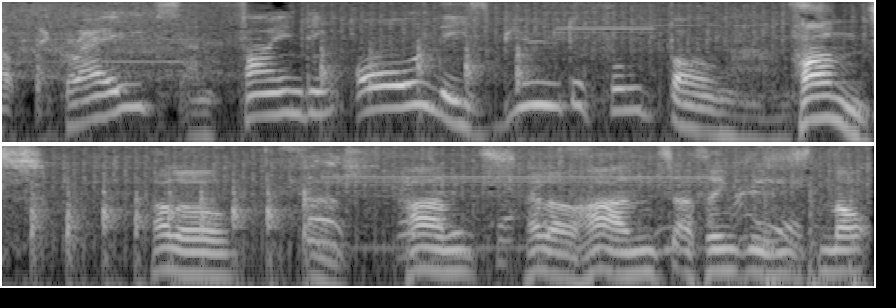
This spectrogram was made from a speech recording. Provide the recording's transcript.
out the graves and finding all these beautiful bones. Hans, hello. Uh, Fish, Hans, hello Hans. I think this is not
